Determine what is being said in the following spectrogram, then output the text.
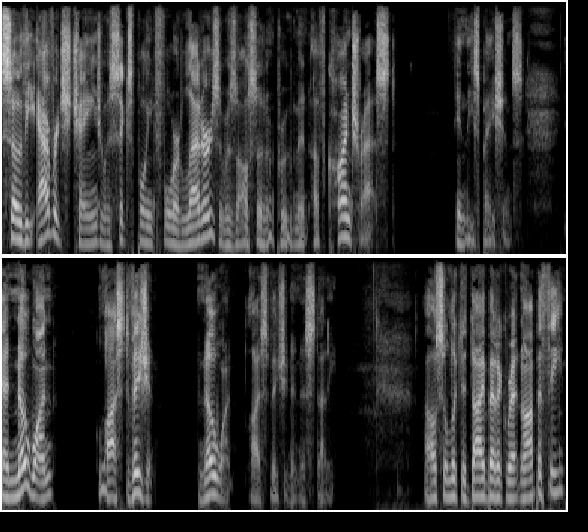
so the average change was 6.4 letters. There was also an improvement of contrast in these patients. And no one lost vision. No one lost vision in this study. I also looked at diabetic retinopathy,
